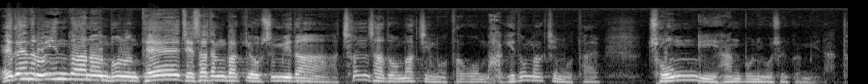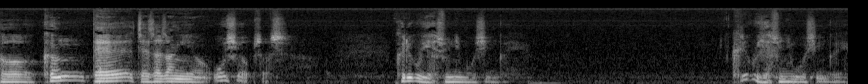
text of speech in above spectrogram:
에덴으로 인도하는 분은 대제사장밖에 없습니다. 천사도 막지 못하고 마귀도 막지 못할 종기한 분이 오실 겁니다. 더 큰 대제사장이여 오시옵소서. 그리고 예수님 오신 거예요. 그리고 예수님 오신 거예요.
